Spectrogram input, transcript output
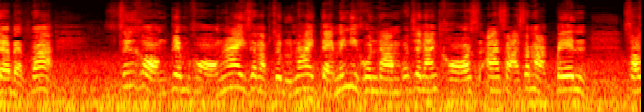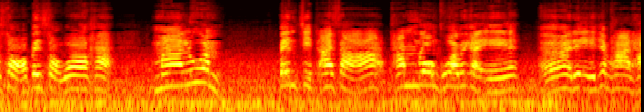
จะแบบว่า ซื้อของเตรียมของให้สนับสนุนให้ แต่ไม่มีคนทำเพราะฉะนั้นขออาสาสมัครเป็นสสเป็นสวค่ะ มาร่วมเป็นจิตอาสาทำโรงครัวไปกับเอ๋เออเดี๋ยวเอ๋จะพาท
